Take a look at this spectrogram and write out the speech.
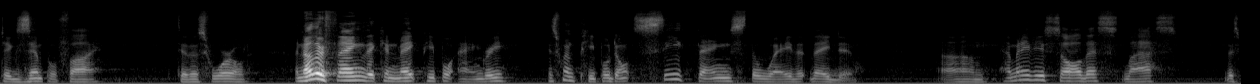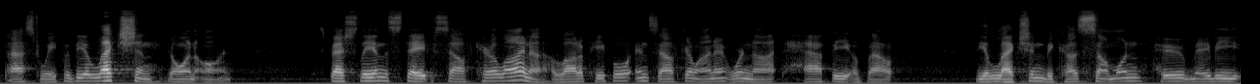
to exemplify to this world. Another thing that can make people angry is when people don't see things the way that they do. Um, how many of you saw this last this past week with the election going on, especially in the state of South Carolina? A lot of people in South Carolina were not happy about the election because someone who maybe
